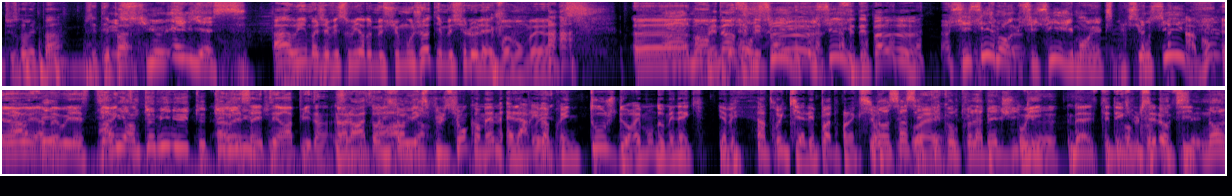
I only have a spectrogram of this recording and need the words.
tu te rappelles pas? C'était pas. Monsieur Elias. Ah oui, moi j'avais souvenir de Monsieur Moujotte et Monsieur Lelay. Ouais, bon, mais. Euh, Ah non, mais non, c'était aussi, pas eux. aussi. C'était pas eux. Si, si, ils m'ont- si, si, ils m'ont expulsé aussi. Ah bon euh, oui, ah bah oui, Ah oui, en deux minutes. Deux Ah ouais, minutes. ça a été rapide. hein. Non, alors attends, l'histoire Ah de oui. l'expulsion quand même, elle arrive Oui. après une touche de Raymond Domenech. Il y avait un truc qui allait pas dans l'action. Non, ça, c'était Ouais. contre la Belgique. oui, euh, bah t'étais expulsé là aussi. Non,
